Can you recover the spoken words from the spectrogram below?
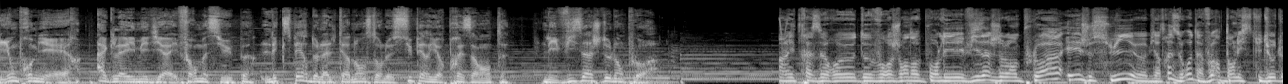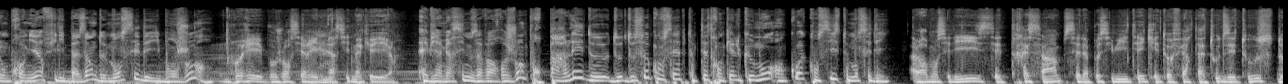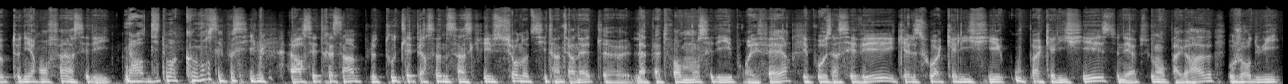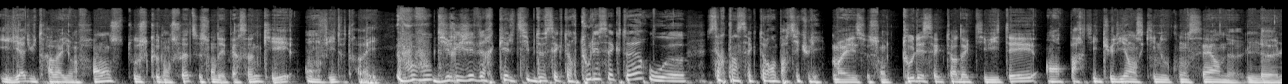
Lyon Première, Aglaé Média et Formasup, l'expert de l'alternance dans le supérieur présente les visages de l'emploi. Marie, très heureux de vous rejoindre pour les visages de l'emploi et je suis euh, bien très heureux d'avoir dans les studios de Lyon Première Philippe Bazin de mon CDI. Bonjour. Oui, bonjour Cyril, merci de m'accueillir. Eh bien, merci de nous avoir rejoints pour parler de, de, de ce concept. Peut-être en quelques mots, en quoi consiste mon CDI Alors mon CDI, c'est très simple, c'est la possibilité qui est offerte à toutes et tous d'obtenir enfin un CDI. Alors, dites-moi comment c'est possible? Alors c'est très simple, toutes les personnes s'inscrivent sur notre site internet, euh, la plateforme moncdi.fr, déposent un CV, qu'elles soient qualifiées ou pas qualifiées, ce n'est absolument pas grave. Aujourd'hui, il y a du travail en France, tout ce que l'on souhaite, ce sont des personnes qui aient envie de travailler. Vous vous dirigez vers quel type de secteur? Tous les secteurs ou euh, certains secteurs en particulier? Oui, ce sont tous les secteurs d'activité, en particulier en ce qui nous concerne le-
